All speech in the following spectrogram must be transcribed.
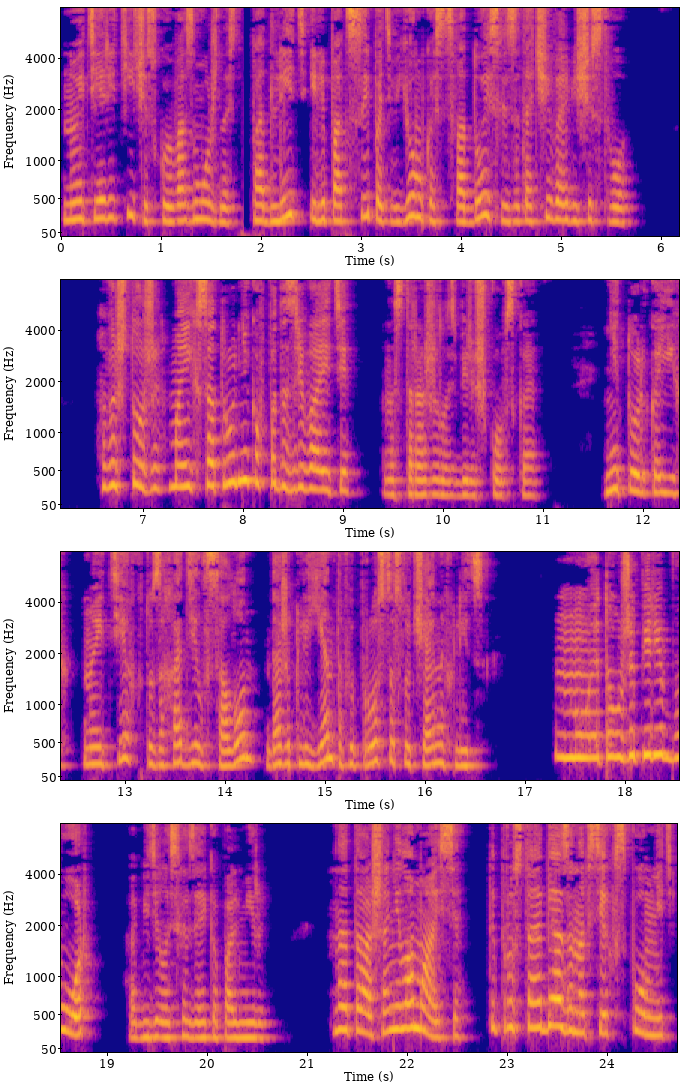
но и теоретическую возможность подлить или подсыпать в емкость с водой слезоточивое вещество. «Вы что же, моих сотрудников подозреваете?» – насторожилась Бережковская. Не только их, но и тех, кто заходил в салон, даже клиентов и просто случайных лиц. «Ну, это уже перебор», — обиделась хозяйка Пальмиры. «Наташа, не ломайся, ты просто обязана всех вспомнить»,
